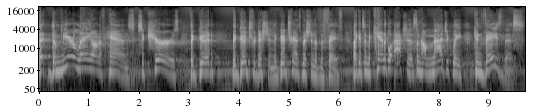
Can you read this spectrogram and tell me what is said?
that the mere laying on of hands secures the good the good tradition, the good transmission of the faith. Like it's a mechanical action that somehow magically conveys this.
